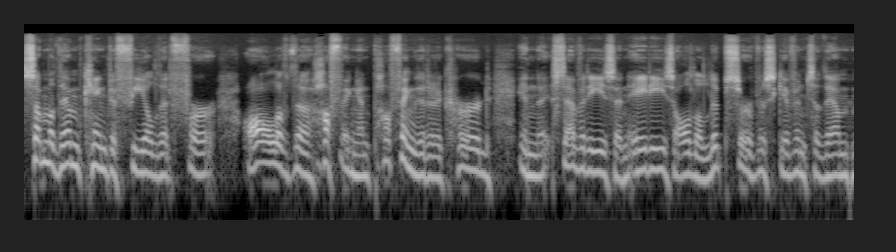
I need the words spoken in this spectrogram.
some of them came to feel that for all of the huffing and puffing that had occurred in the 70s 70s and 80s, all the lip service given to them,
